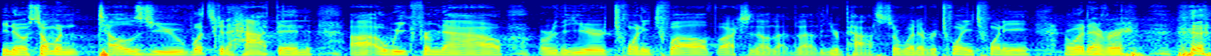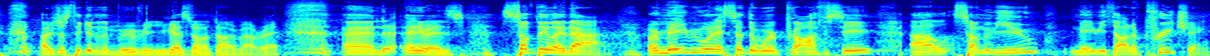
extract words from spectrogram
You know, someone tells you what's going to happen uh, a week from now, or the year 2012. Well, actually, no, that, that year passed, or whatever, 2020, or whatever. I was just thinking of the movie. You guys know what I'm talking about, right? And, anyways, something like that. Or maybe when I said the word prophecy, uh, some of you maybe thought of preaching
